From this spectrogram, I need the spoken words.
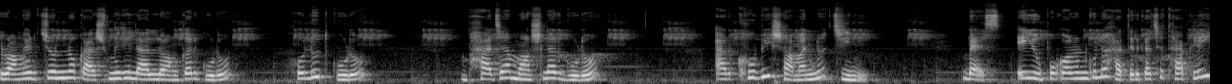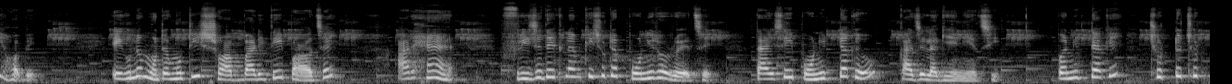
রঙের জন্য কাশ্মীরি লাল লঙ্কার গুঁড়ো, হলুদ গুঁড়ো, ভাজা মশলার গুঁড়ো আর খুবই সামান্য চিনি। ব্যাস, এই উপকরণগুলো হাতের কাছে থাকলেই হবে। এগুলো মোটামুটি সব বাড়িতেই পাওয়া যায়। আর হ্যাঁ ফ্রিজে দেখলাম কিছুটা পনিরও রয়েছে। তাই সেই পনিরটাকেও কাজে লাগিয়ে নিয়েছি। পনিরটাকে ছোট্ট ছোট্ট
